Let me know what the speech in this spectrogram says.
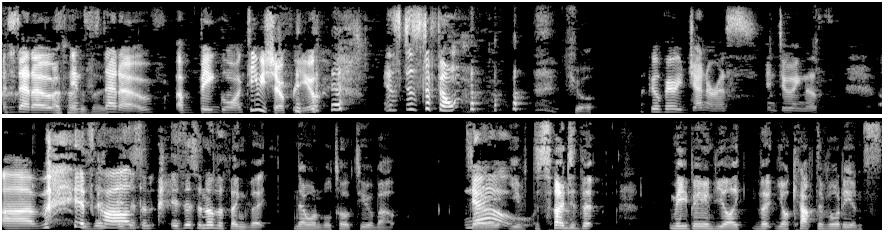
Instead of I've of instead of a big long TV show for you, it's just a film. sure. I feel very generous in doing this. Um, it's is this, called Is this, an, is this another thing that no one will talk to you about? So No. you've decided that me being your like that your captive audience.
